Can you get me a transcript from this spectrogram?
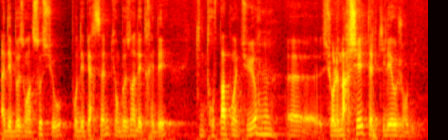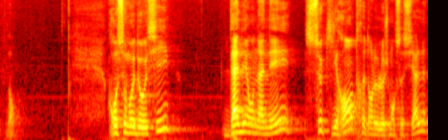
à des besoins sociaux pour des personnes qui ont besoin d'être aidées, qui ne trouvent pas pointure Mhm. euh, sur le marché tel qu'il est aujourd'hui. Grosso modo aussi, d'année en année, ceux qui rentrent dans le logement social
